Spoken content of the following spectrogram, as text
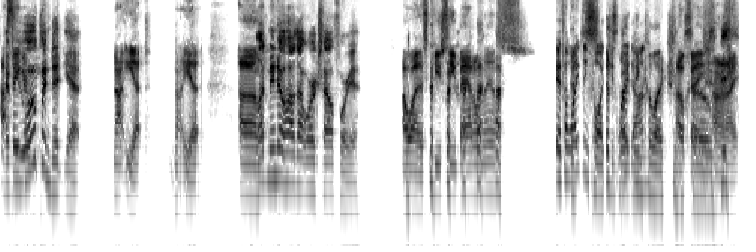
I Have figured you opened it yet? not yet, not yet. Um, Let me know how that works out for you. oh, is QC bad on this? It's a lightning It's- collection, It's lightning Don? collection. Okay, so- all right.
